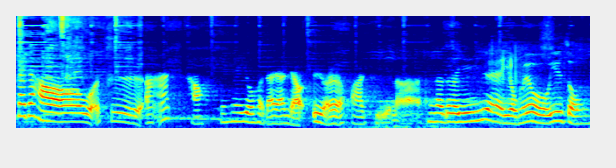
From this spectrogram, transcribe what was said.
大家好，我是安安。好，今天又和大家聊育儿话题了。听到这个音乐，有没有一种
